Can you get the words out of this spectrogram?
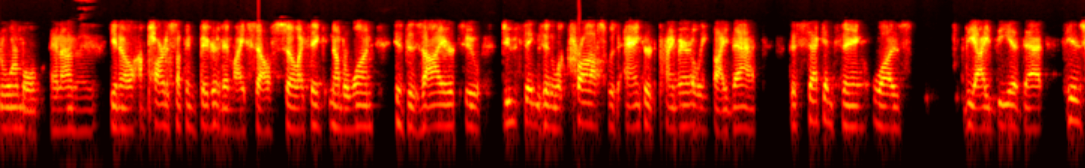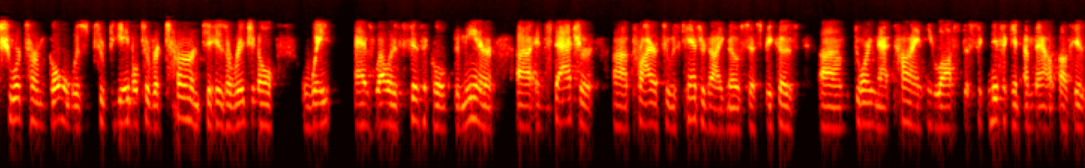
normal and I'm, right. you know, I'm part of something bigger than myself. So I think number one, his desire to do things in lacrosse was anchored primarily by that. The second thing was the idea that his short-term goal was to be able to return to his original weight as well as physical demeanor uh, and stature uh, prior to his cancer diagnosis because um, during that time, he lost a significant amount of his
